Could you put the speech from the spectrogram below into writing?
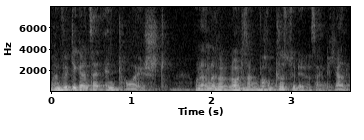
man wird die ganze Zeit enttäuscht. Und andere Leute sagen, warum tust du dir das eigentlich an?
